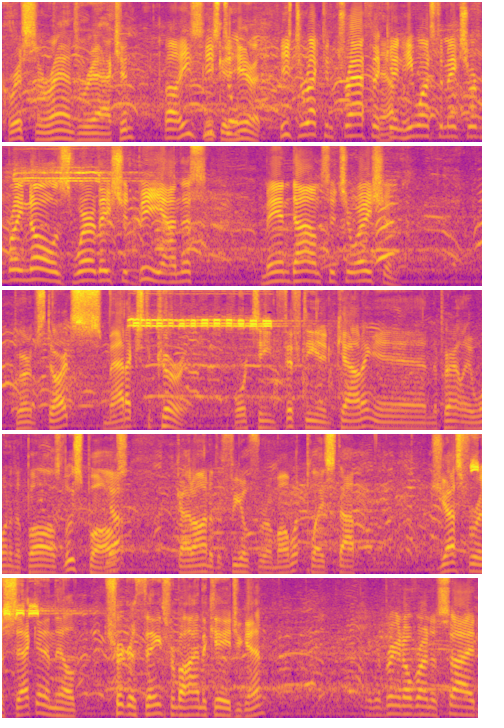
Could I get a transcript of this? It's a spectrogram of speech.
Chris Saran's reaction. Well, he's he's, still, hear it. he's directing traffic, yep. and he wants to make sure everybody knows where they should be on this man down situation. Burnham starts. Maddox to Curry. 14, 15 and counting, and apparently one of the balls, loose balls, yep. got onto the field for a moment. Play stopped just for a second, and they'll trigger things from behind the cage again. They're going to bring it over on the side.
